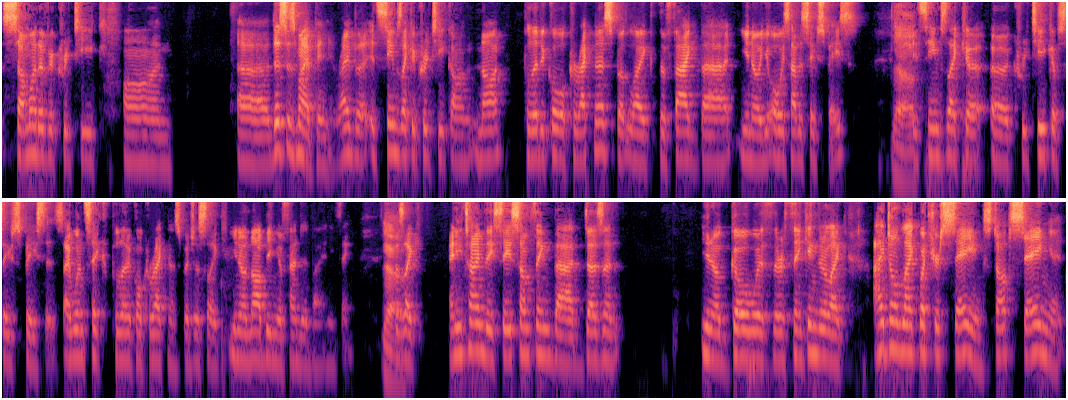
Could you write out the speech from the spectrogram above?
somewhat of a critique on. Uh, this is my opinion, right? But it seems like a critique on not political correctness, but like the fact that you know you always have a safe space. Yeah. It seems like a, a critique of safe spaces. I wouldn't say political correctness, but just like you know not being offended by anything. Yeah. Because like anytime they say something that doesn't, you know, go with their thinking, they're like, I don't like what you're saying. Stop saying it.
